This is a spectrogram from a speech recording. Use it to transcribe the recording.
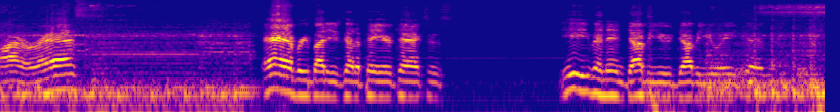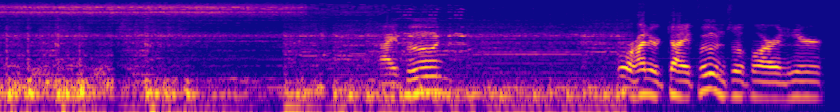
IRS. Everybody's got to pay your taxes. Even in WWHM. Typhoon. 400 Typhoon so far in here.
